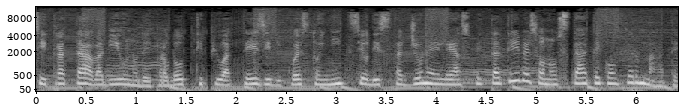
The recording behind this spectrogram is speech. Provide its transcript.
Si trattava di uno dei prodotti più attesi di questo inizio di stagione e le aspettative sono state confermate,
